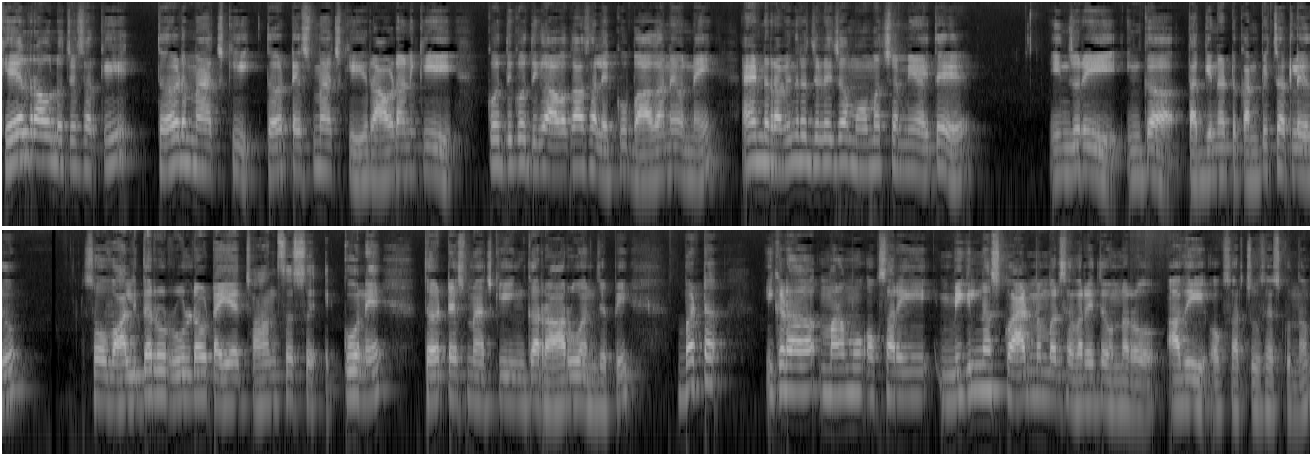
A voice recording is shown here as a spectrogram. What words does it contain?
కేఎల్ రాహుల్ వచ్చేసరికి థర్డ్ మ్యాచ్కి థర్డ్ టెస్ట్ మ్యాచ్కి రావడానికి కొద్ది కొద్దిగా అవకాశాలు ఎక్కువ బాగానే ఉన్నాయి. అండ్ రవీంద్ర జడేజా మొహమ్మద్ షమ్మి అయితే ఇంజురీ ఇంకా తగ్గినట్టు కనిపించట్లేదు. సో వాళ్ళిద్దరూ రూల్డ్ అవుట్ అయ్యే ఛాన్సెస్ ఎక్కువనే. థర్డ్ టెస్ట్ మ్యాచ్కి ఇంకా రారు అని చెప్పి. బట్ ఇక్కడ మనము ఒకసారి మిగిలిన స్క్వాడ్ మెంబర్స్ ఎవరైతే ఉన్నారో అది ఒకసారి చూసేసుకుందాం.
